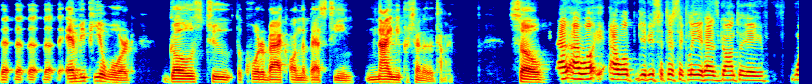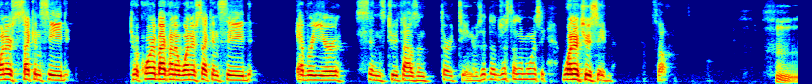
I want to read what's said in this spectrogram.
the the the, the, the MVP award goes to the quarterback on the best team 90% of the time. So I, I will I will give you statistically it has gone to a one or second seed to a quarterback on a one or second seed every year since 2013 or is it just the number one seed one or two seed so hmm.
